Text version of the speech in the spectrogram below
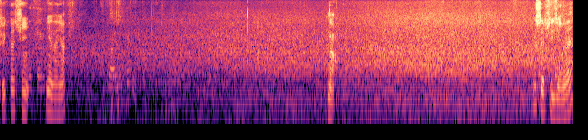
Przyknąć się nie da, nie? No. My sobie przyjdziemy.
